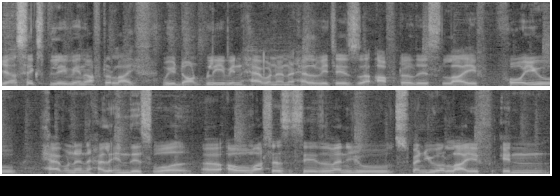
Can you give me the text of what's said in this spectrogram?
Yeah, Sikhs believe in afterlife. We don't believe in heaven and hell, which is after this life. For you, heaven and hell in this world. Uh, our master says when you spend your life in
